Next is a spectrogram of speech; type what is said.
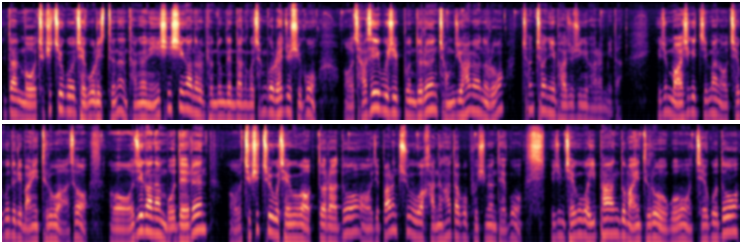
일단 뭐 즉시 출고 재고 리스트는 당연히 실시간으로 변동된다는 거 참고를 해주시고 어, 자세히 보실 분들은 정지 화면으로 천천히 봐주시기 바랍니다. 요즘 뭐 아시겠지만 어, 재고들이 많이 들어와서 어, 어지간한 모델은 어, 즉시 출고 재고가 없더라도 어, 이제 빠른 출고가 가능하다고 보시면 되고 요즘 재고가 입항도 많이 들어오고 재고도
